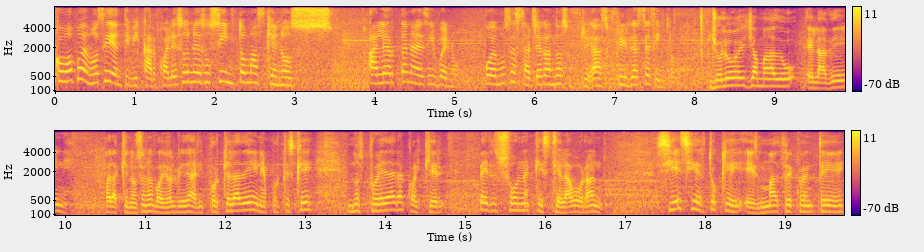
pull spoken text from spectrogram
¿Cómo podemos identificar cuáles son esos síntomas que nos alertan a decir, bueno, podemos estar llegando a sufrir, a sufrir de este síndrome? Yo lo he llamado el ADN para que no se nos vaya a olvidar. ¿Y por qué el ADN? Porque es que nos puede dar a cualquier persona que esté laborando. Sí es cierto que es más frecuente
